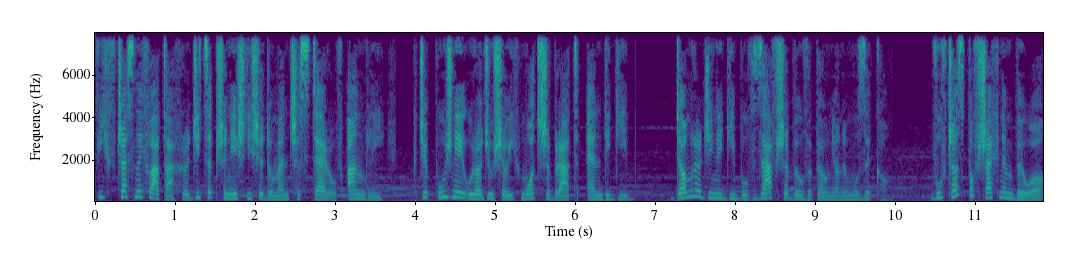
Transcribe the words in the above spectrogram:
W ich wczesnych latach rodzice przenieśli się do Manchesteru w Anglii, gdzie później urodził się ich młodszy brat Andy Gibb. Dom rodziny Gibbów zawsze był wypełniony muzyką. Wówczas powszechnym było,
